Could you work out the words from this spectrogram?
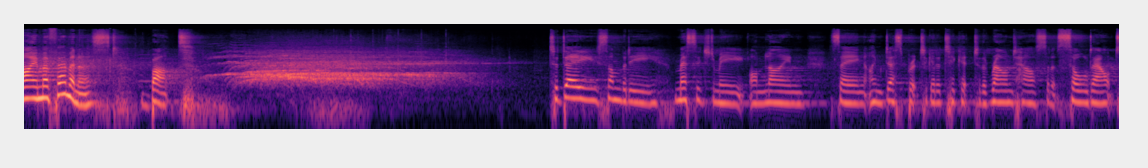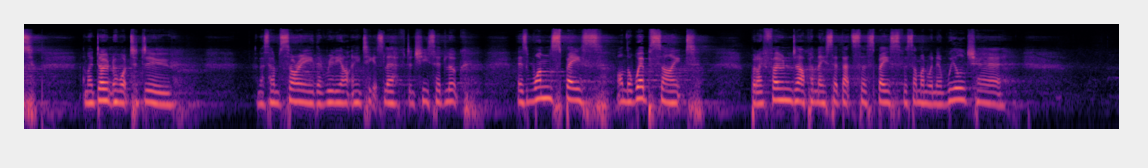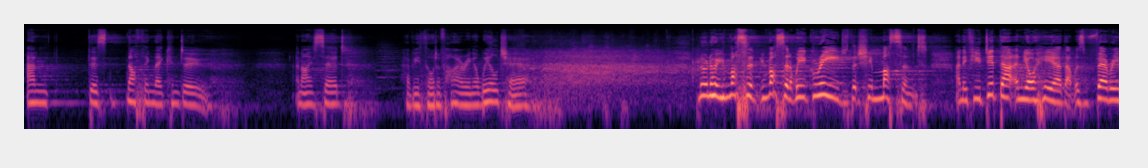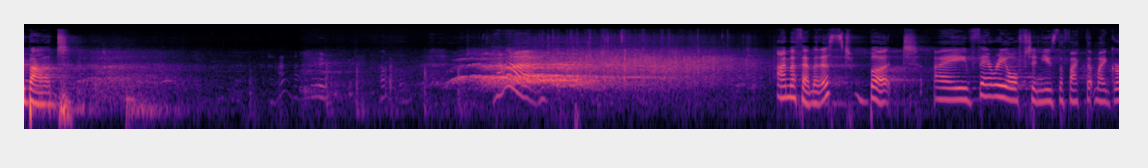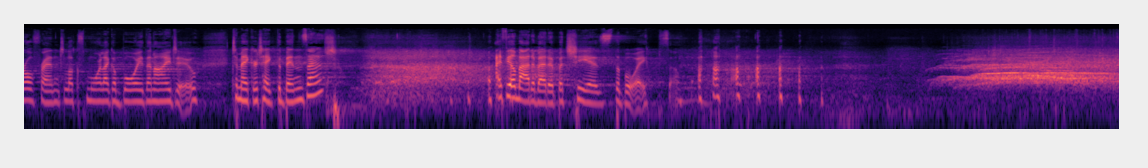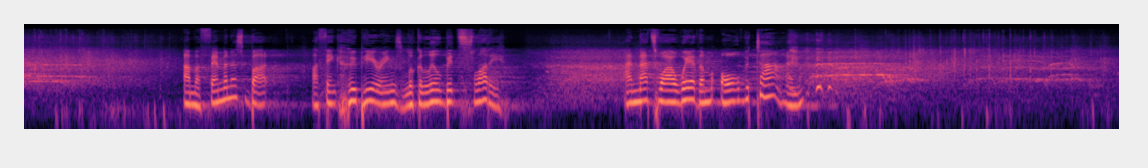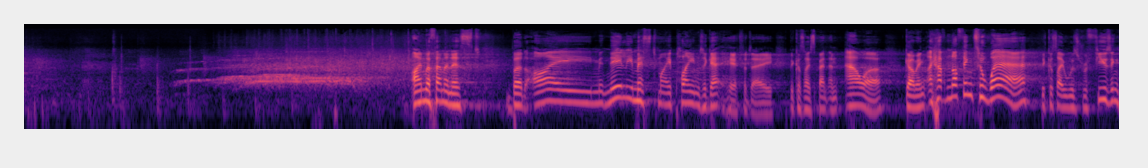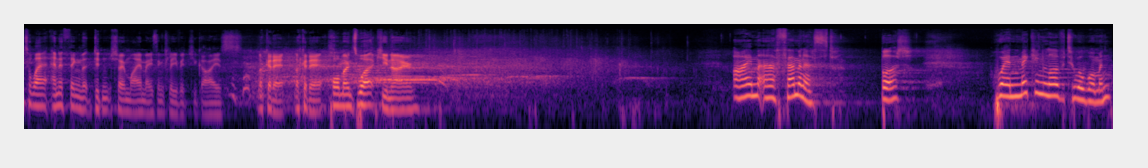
I'm a feminist, but today somebody messaged me online saying I'm desperate to get a ticket to the Roundhouse and it's sold out and I don't know what to do. And I said, I'm sorry, there really aren't any tickets left. And she said, Look, there's one space on the website, but I phoned up and they said that's a space for someone in a wheelchair. And there's nothing they can do. And I said, Have you thought of hiring a wheelchair? no, no, you mustn't, you mustn't. We agreed that she mustn't. And if you did that and you're here, that was very bad. Hi. I'm a feminist, but I very often use the fact that my girlfriend looks more like a boy than I do to make her take the bins out. I feel bad about it, but she is the boy, so. I'm a feminist, but I think hoop earrings look a little bit slutty. And that's why I wear them all the time. I'm a feminist, but I nearly missed my plane to get here today because I spent an hour going, I have nothing to wear because I was refusing to wear anything that didn't show my amazing cleavage, you guys. Look at it, look at it. Hormones work, you know. I'm a feminist, but when making love to a woman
